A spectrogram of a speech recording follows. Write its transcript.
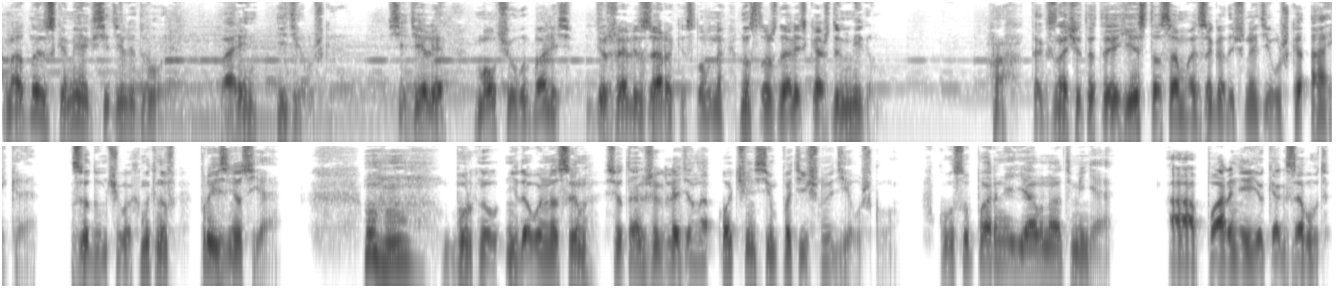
на одной из скамеек сидели двое – парень и девушка. Сидели, молча улыбались, держались за руки, словно наслаждались каждым мигом. «Ха, так значит, это и есть та самая загадочная девушка Айка?» Задумчиво хмыкнув, произнес я. «Угу», — буркнул недовольно сын, все так же глядя на очень симпатичную девушку. «Вкус у парня явно от меня». «А парня ее как зовут?»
